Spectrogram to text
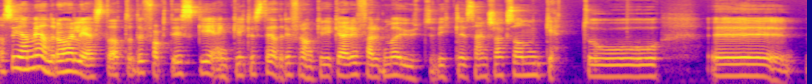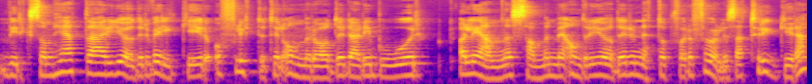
Altså jeg mener å ha lest at det faktisk i enkelte steder i Frankrike er i ferd med å utvikle seg en slags sånn gettovirksomhet, eh, der jøder velger å flytte til områder der de bor alene sammen med andre jøder, nettopp for å føle seg tryggere.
